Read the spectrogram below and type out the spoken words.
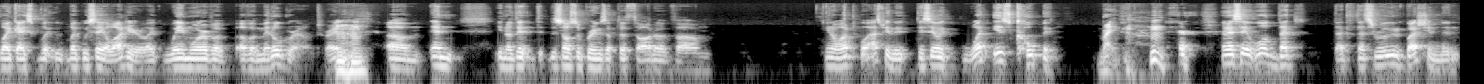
like I like we say a lot here, like way more of a of a middle ground, right? Mm-hmm. Um, and you know, th- this also brings up the thought of, um, you know, a lot of people ask me, they, they say like, what is coping? Right. and I say, well, that that that's a really good question. And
